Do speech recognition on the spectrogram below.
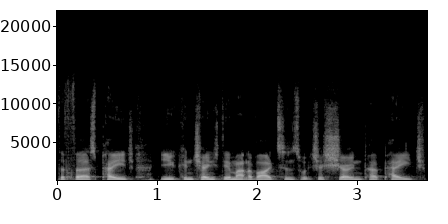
the first page, you can change the amount of items which are shown per page,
